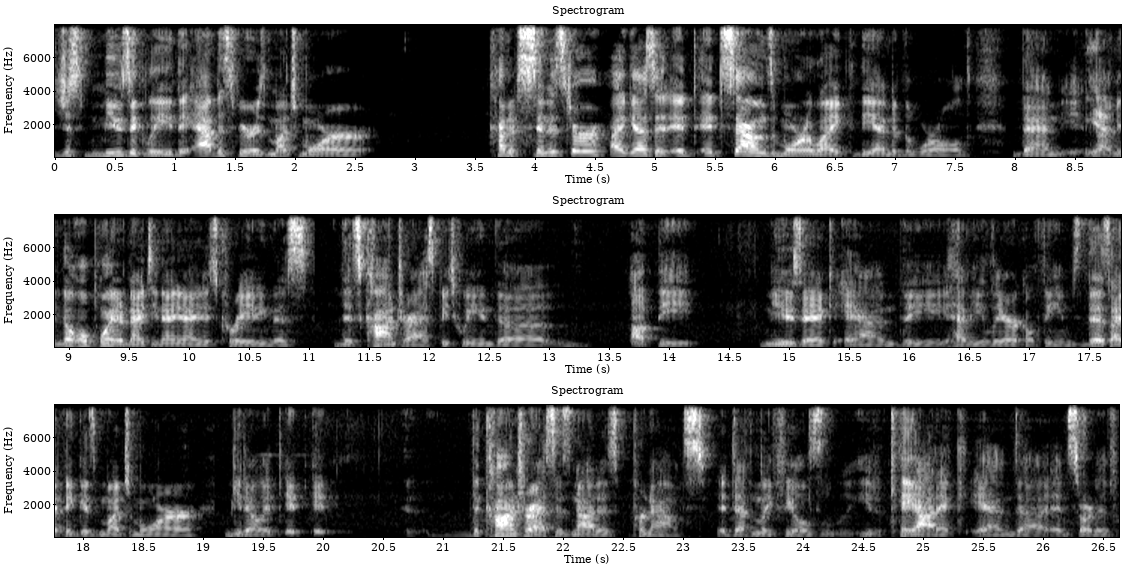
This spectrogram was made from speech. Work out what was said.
just musically the atmosphere is much more kind of sinister, I guess. It it, it sounds more like the end of the world than Yeah. I mean the whole point of 1999 is creating this this contrast between the upbeat music and the heavy lyrical themes. This I think is much more, you know, it it, it the contrast is not as pronounced. It definitely feels you know, chaotic and uh, and sort of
